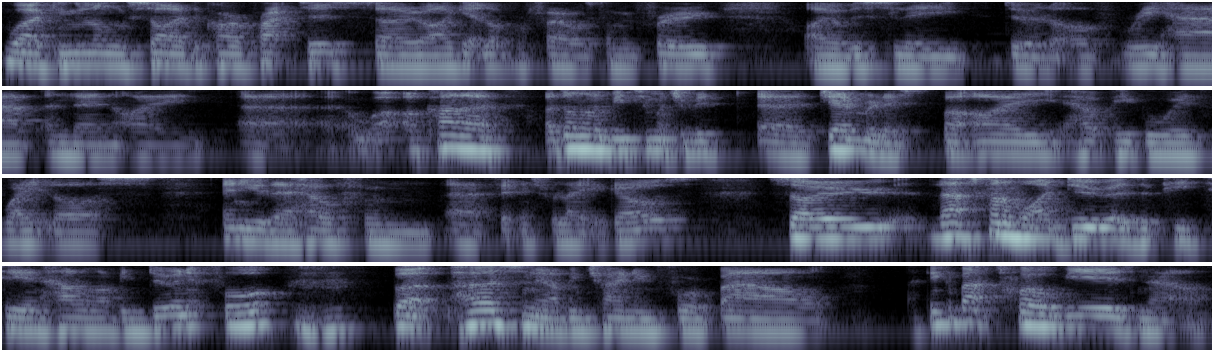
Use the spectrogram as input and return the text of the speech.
working alongside the chiropractors. So I get a lot of referrals coming through. I obviously do a lot of rehab, and then I, uh, I kind of, I don't want to be too much of a uh, generalist, but I help people with weight loss, any of their health and uh, fitness related goals. So that's kind of what I do as a PT and how long I've been doing it for. Mm-hmm. But personally, I've been training for about, I think about 12 years now.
